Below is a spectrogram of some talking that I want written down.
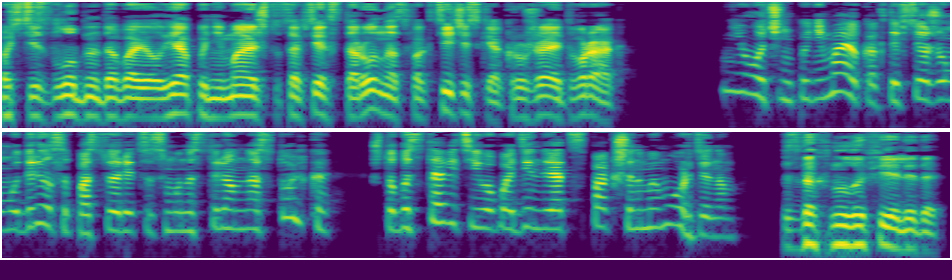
Почти злобно добавил я, понимая, что со всех сторон нас фактически окружает враг. Не очень понимаю, как ты все же умудрился поссориться с монастырем настолько, чтобы ставить его в один ряд с Пакшиным орденом. Вздохнула Фелида.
